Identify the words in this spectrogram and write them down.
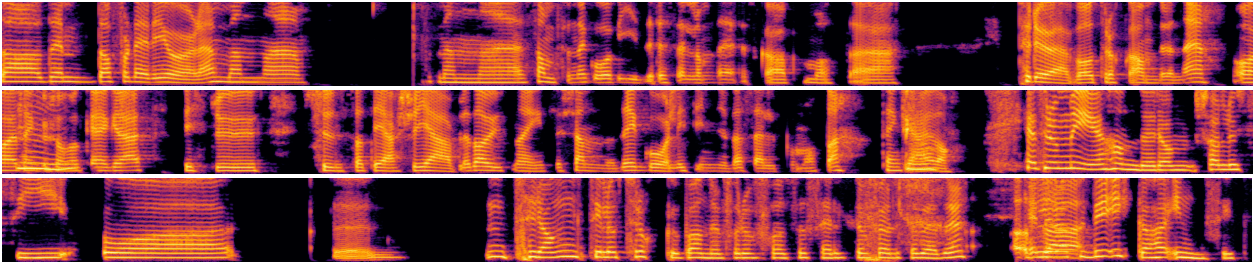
da, det, da får dere gjøre det, men, eh, men eh, samfunnet går videre selv om dere skal på en måte prøve å tråkke andre ned. Og jeg tenker Mm. sånn, ok, greit, hvis du syns at de er så jævlige, da, uten å egentlig kjenne de, gå litt inn i deg selv, på en måte, tenker Ja. jeg, da. Jeg tror mye handler om sjalusi og øh, en trang til å tråkke på andre for å få seg selv til å føle seg bedre. Eller Altså, at de ikke har innsikt,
